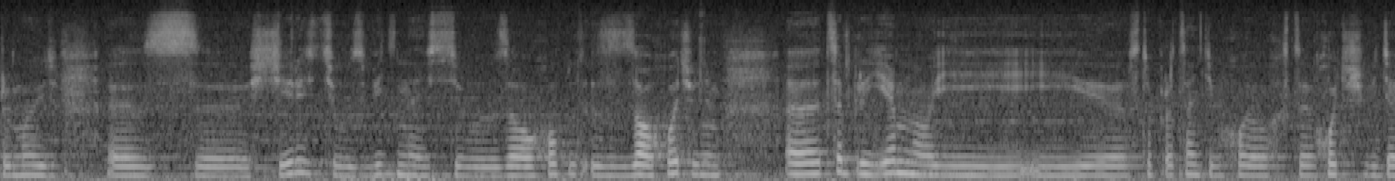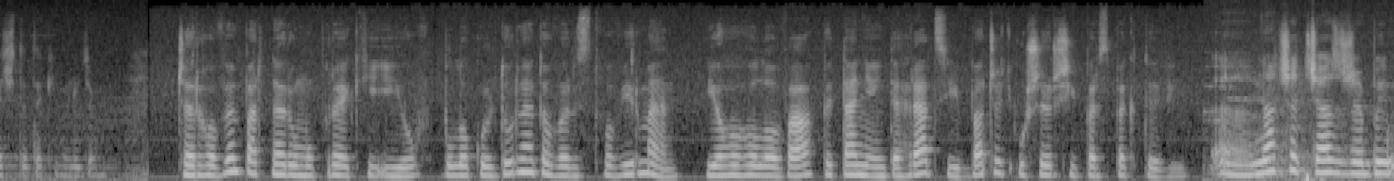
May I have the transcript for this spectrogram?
приймають е, з щирістю, з відданістю, заохоченням. Е, Це приємно і 100% хочеш віддячити таким людям. Czerwowym partnerem upreki Ijów było Kulturne Towarzystwo Wirmen. Jego golowa pytanie integracji baczyć u szerszej perspektywy. E, nadszedł czas, żeby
